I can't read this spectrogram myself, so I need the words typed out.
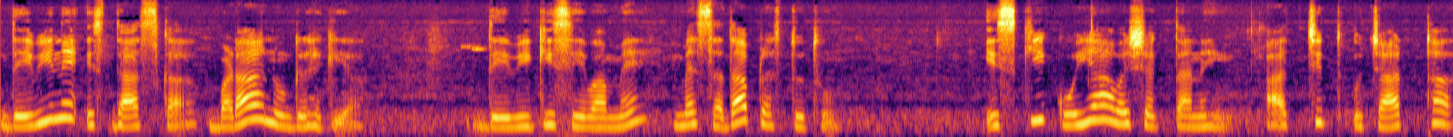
देवी ने इस दास का बड़ा अनुग्रह किया। देवी की सेवा में मैं सदा प्रस्तुत हूँ। इसकी कोई आवश्यकता नहीं, आज चित्त उचाट था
